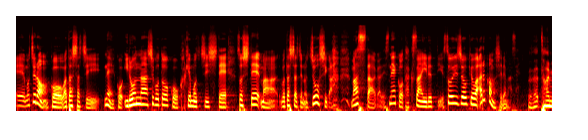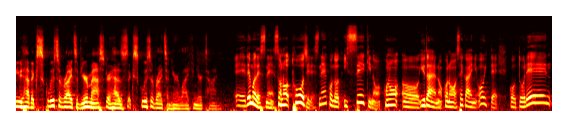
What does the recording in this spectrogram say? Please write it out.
えーもちろんこう私たち、ね、こういろんな仕事をこう掛け持ちしてそして、まあ、私たちの上司が マスターがですねこうたくさんいるっていうそういう状況はあるかもしれません。But at that time you'd have exclusive rights if your master has exclusive rights on your life and your time. えーでもですねその当時ですねこの1世紀のこのおユダヤのこの世界においてこう奴隷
